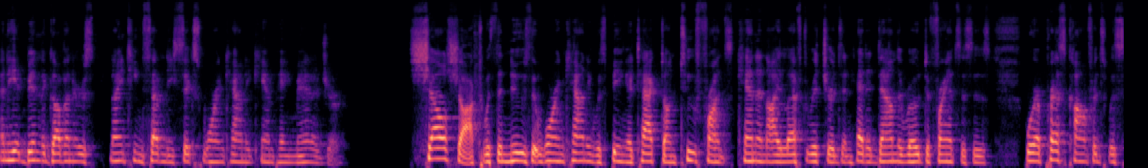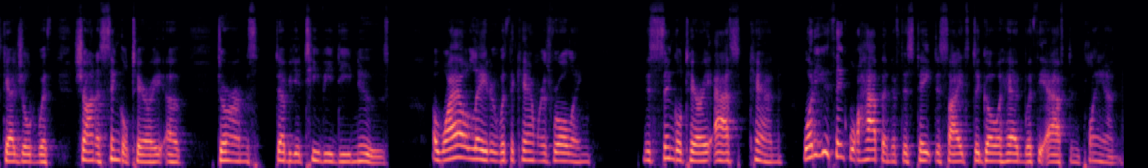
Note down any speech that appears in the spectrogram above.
and he had been the governor's 1976 Warren County campaign manager. Shell shocked with the news that Warren County was being attacked on two fronts, Ken and I left Richards and headed down the road to Frances's, where a press conference was scheduled with Shauna Singletary of Durham's WTVD News. A while later, with the cameras rolling, Miss Singletary asked Ken, what do you think will happen if the state decides to go ahead with the Afton plan?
